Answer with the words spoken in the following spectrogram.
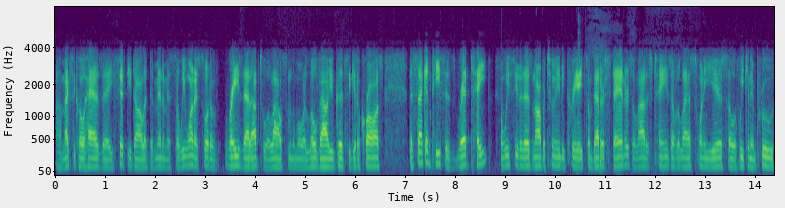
Uh, Mexico has a $50 de minimis. So we want to sort of raise that up to allow some of the more low value goods to get across. The second piece is red tape. We see that there's an opportunity to create some better standards. A lot has changed over the last 20 years, so if we can improve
